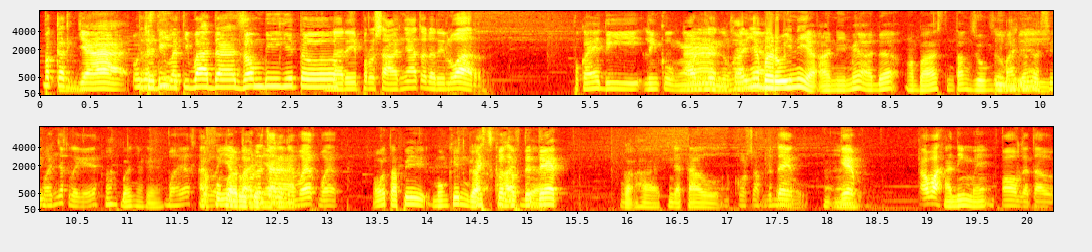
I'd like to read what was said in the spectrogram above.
pekerja Oh, terus jadi- tiba-tiba ada zombie gitu dari perusahaannya atau dari luar pokoknya di lingkungan, Oh, di lingkungan. Kayaknya baru ini ya anime ada ngebahas tentang zombie, Zombie. Iya nggak sih? banyak deh kayaknya Ah banyak ya. banyak Aku Coba- baru banyak. cari deh banyak banyak Oh tapi mungkin nggak High School of the ya? Dead Nggak hype. nggak tahu Course of the Dead game apa anime oh nggak tahu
